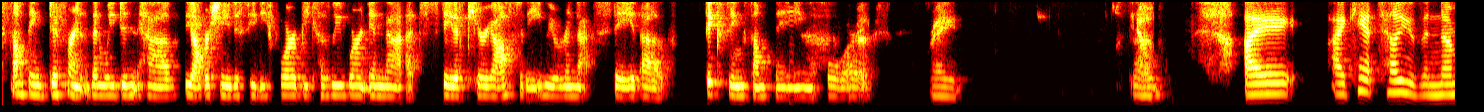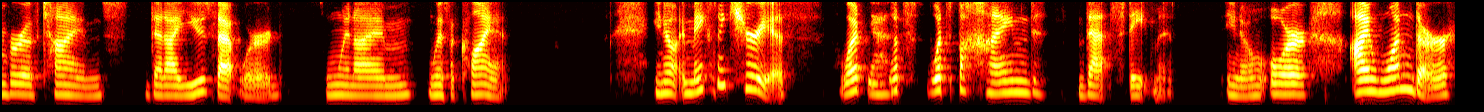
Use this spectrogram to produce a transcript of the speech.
something different than we didn't have the opportunity to see before because we weren't in that state of curiosity. We were in that state of fixing something or right so. Yeah. I I can't tell you the number of times that I use that word when I'm with a client. You know, it makes me curious. What Yes. what's what's behind that statement? You know, or I wonder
